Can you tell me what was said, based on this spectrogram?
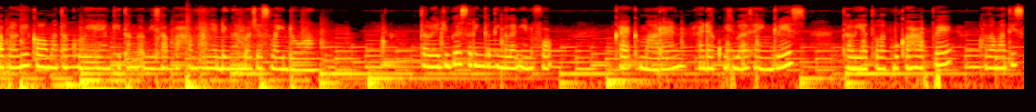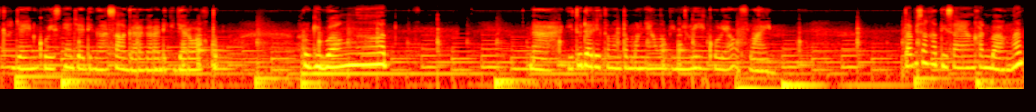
Apalagi kalau mata kuliah yang kita nggak bisa paham hanya dengan baca slide doang. Terlihat juga sering ketinggalan info. Kayak kemarin ada kuis bahasa Inggris terlihat telat buka HP otomatis kerjain kuisnya jadi ngasal gara-gara dikejar waktu. Rugi banget nah itu dari teman-teman yang lebih milih kuliah offline tapi sangat disayangkan banget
